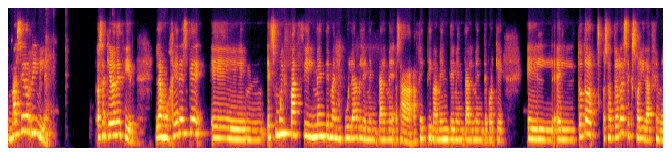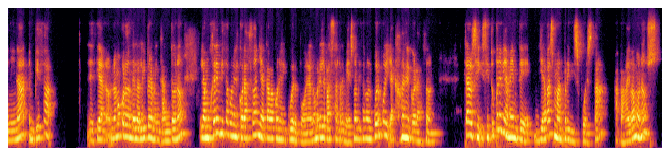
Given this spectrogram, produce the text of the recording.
va a ser horrible. O sea, quiero decir, la mujer es que eh, es muy fácilmente manipulable mentalmente, o sea, afectivamente, mentalmente, porque el, el, todo, o sea, toda la sexualidad femenina empieza decía, no, no, me acuerdo dónde lo leí, pero me encantó, ¿no? La mujer empieza con el corazón y acaba con el cuerpo, al hombre le pasa al revés, ¿no? Empieza con el cuerpo y acaba en el corazón. Claro, si, si tú previamente ya vas mal predispuesta, apaga y vámonos.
